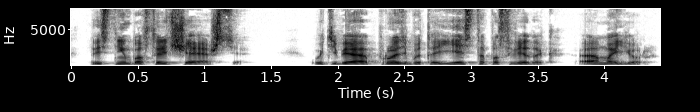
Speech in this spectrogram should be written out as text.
– «ты с ним повстречаешься. У тебя просьбы-то есть напоследок, а, майор?»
